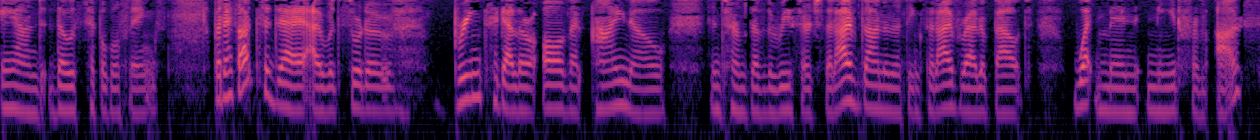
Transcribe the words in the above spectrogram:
and those typical things. But I thought today I would sort of bring together all that I know in terms of the research that I've done and the things that I've read about what men need from us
